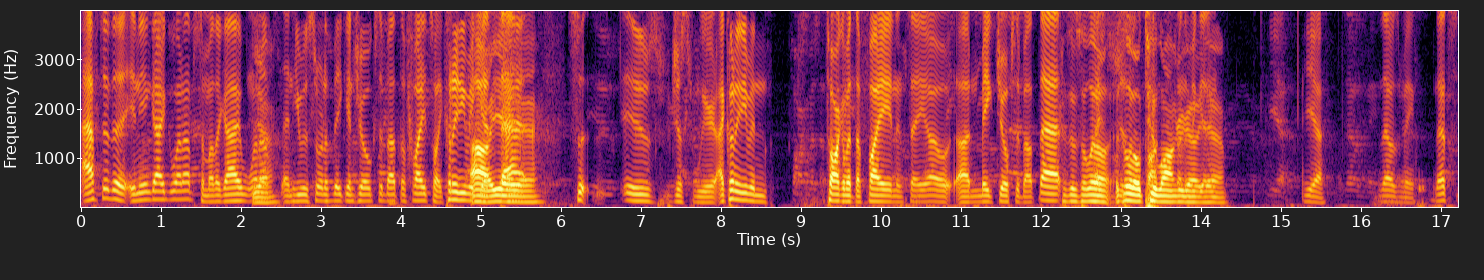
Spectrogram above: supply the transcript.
After the Indian guy went up, some other guy went up, and he was sort of making jokes about the fight, so I couldn't even Oh get yeah, that. yeah. So it was just weird. I couldn't even talk about the fight and say, oh, uh, make jokes about that. Because it was a little it was a little too long ago. beginning. Yeah. Yeah, that was me. That's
